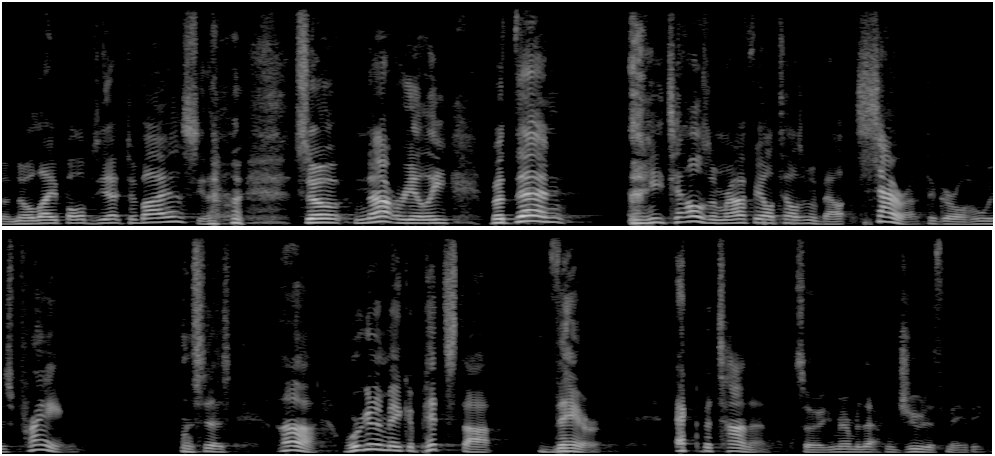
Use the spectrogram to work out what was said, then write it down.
So no light bulbs yet, Tobias? You know? so not really. But then he tells him, Raphael tells him about Sarah, the girl who was praying, and says, ah, we're going to make a pit stop there, Ecbatana. So you remember that from Judith, maybe.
